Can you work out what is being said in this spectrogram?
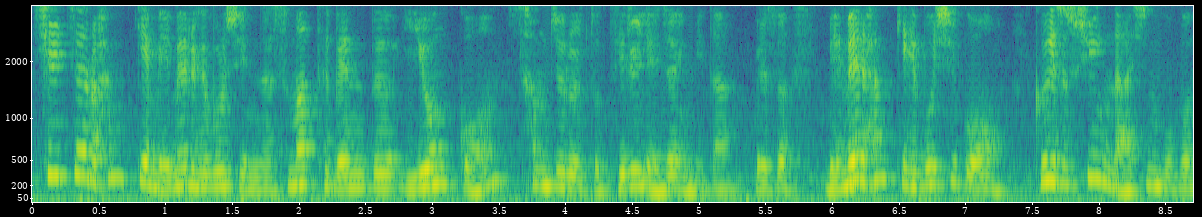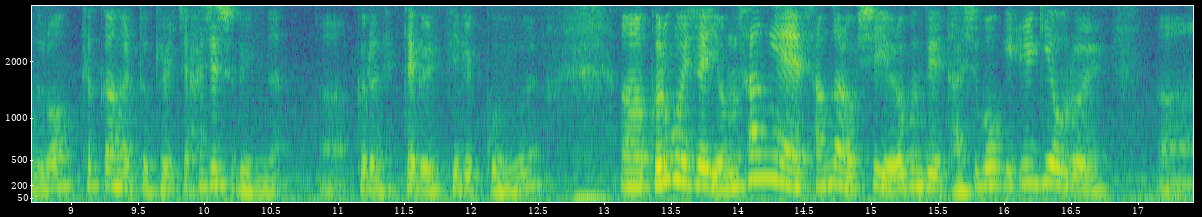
실제로 함께 매매를 해볼 수 있는 스마트 밴드 이용권 3주를 또 드릴 예정입니다. 그래서 매매를 함께 해보시고 거기서 수익 나신 부분으로 특강을 또 결제하실 수도 있는 어, 그런 혜택을 드릴 거고요. 어, 그리고 이제 영상에 상관없이 여러분들이 다시 보기 1개월을 어,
